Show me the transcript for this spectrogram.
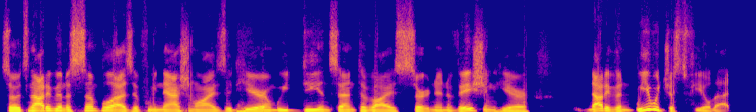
So it's not even as simple as if we nationalize it here and we de-incentivize certain innovation here, not even we would just feel that.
